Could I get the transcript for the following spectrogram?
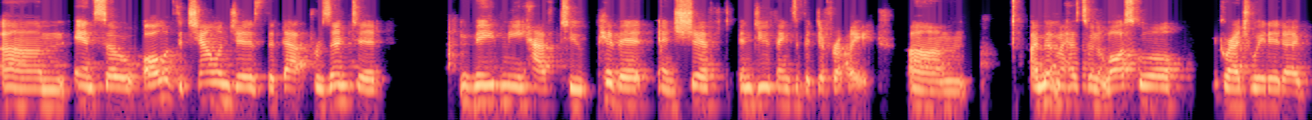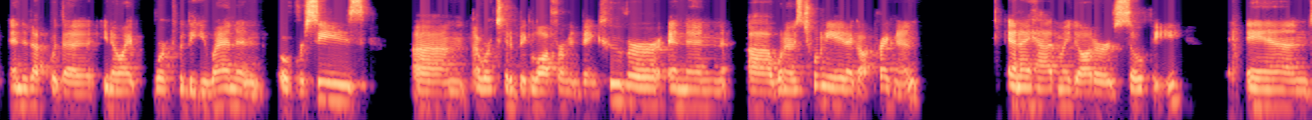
Um, and so all of the challenges that that presented made me have to pivot and shift and do things a bit differently. Um, I met my husband at law school, graduated. I ended up with a, you know, I worked with the UN and overseas. Um, I worked at a big law firm in Vancouver. And then uh, when I was 28, I got pregnant and I had my daughter, Sophie and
